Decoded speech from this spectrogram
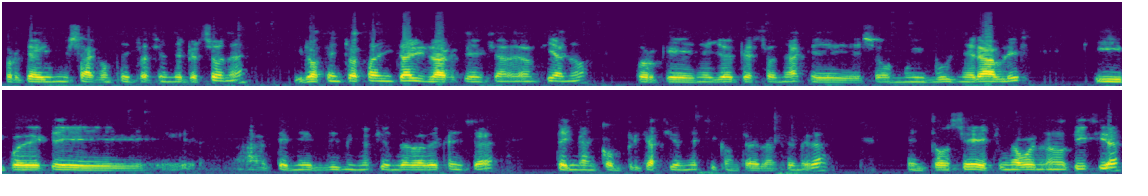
porque hay mucha concentración de personas, y los centros sanitarios y las residencias de ancianos, porque en ellos hay personas que son muy vulnerables y puede que eh, al tener disminución de la defensa tengan complicaciones y contraer la enfermedad. Entonces es una buena noticia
